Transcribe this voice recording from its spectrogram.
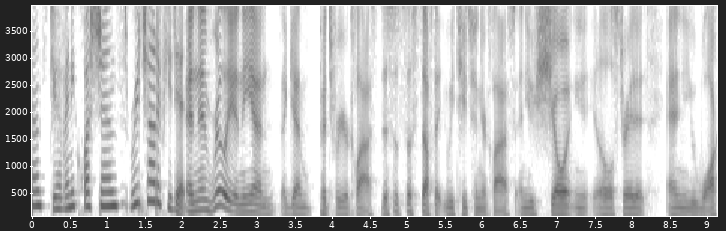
sense do you have any questions reach out if you did And then, really, in the end, again, pitch for your class. This is the stuff that we teach in your class, and you show it and you illustrate it, and you walk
